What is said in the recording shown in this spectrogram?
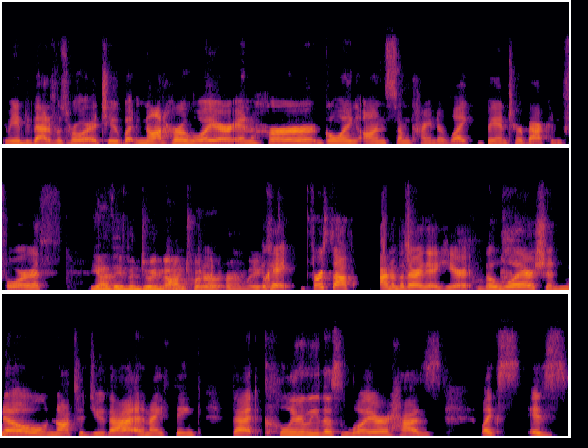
It may be bad if it was her lawyer too, but not her lawyer and her going on some kind of like banter back and forth. Yeah, they've been doing that on, on Twitter, Twitter apparently. Okay, first off, I'm gonna put the right idea here. The lawyer should know not to do that, and I think that clearly this lawyer has like is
